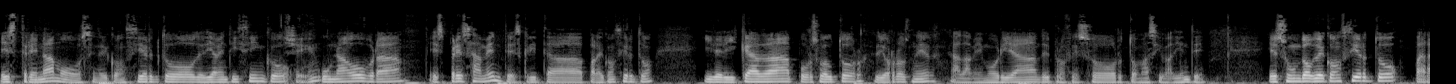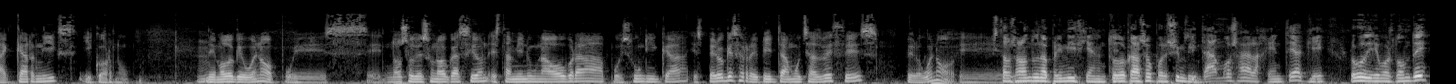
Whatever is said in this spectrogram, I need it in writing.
estrenamos en el concierto de día 25 una obra expresamente escrita para el concierto y dedicada por su autor, Leo Rosner, a la memoria del profesor Tomás Valiente. Es un doble concierto para Carnix y Cornu. Mm. De modo que, bueno, pues eh, no solo es una ocasión, es también una obra pues única. Espero que se repita muchas veces, pero bueno... Eh, Estamos hablando de una primicia en todo caso, por eso invitamos a la gente a que, luego diremos dónde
